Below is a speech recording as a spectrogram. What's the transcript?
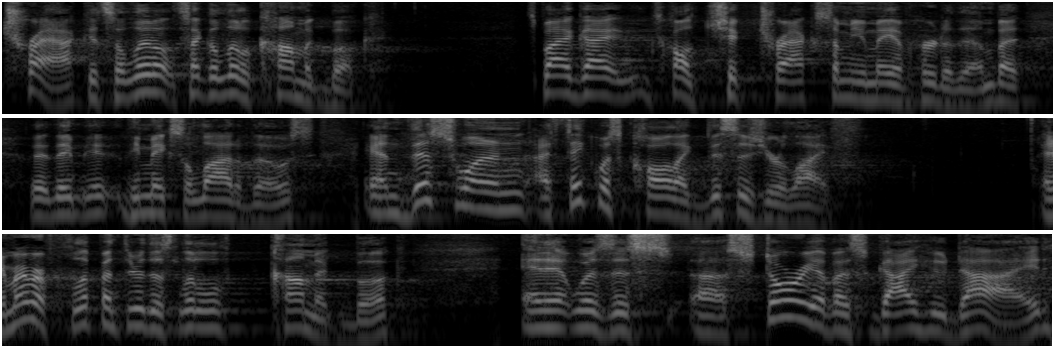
track. It's, a little, it's like a little comic book. It's by a guy, it's called Chick Tract. Some of you may have heard of them, but they, they, he makes a lot of those. And this one, I think, was called like This Is Your Life. I remember flipping through this little comic book, and it was this uh, story of this guy who died.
